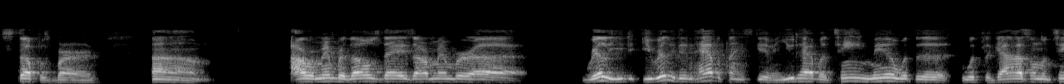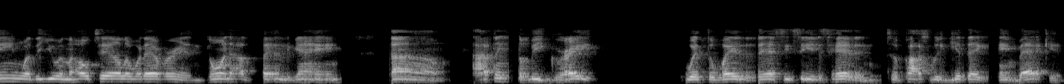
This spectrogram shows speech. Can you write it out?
stuff was burned. Um, I remember those days. I remember uh, really you, really didn't have a Thanksgiving. You'd have a team meal with the with the guys on the team, whether you in the hotel or whatever, and going out and playing the game. Um, I think it'll be great with the way that the SEC is heading to possibly get that game back and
